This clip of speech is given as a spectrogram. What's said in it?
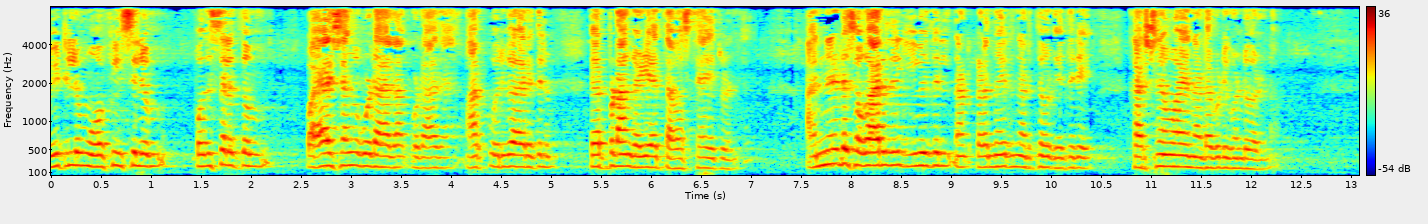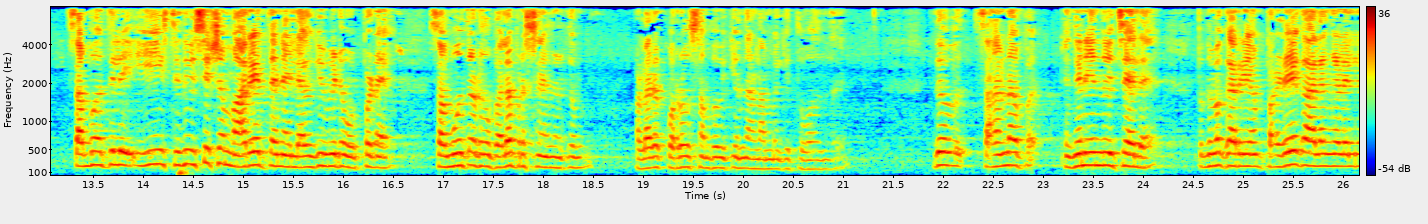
വീട്ടിലും ഓഫീസിലും പൊതുസ്ഥലത്തും വയാശങ്ക കൂടാതെ കൂടാതെ ആർക്കും ഒരു കാര്യത്തിലും ഏർപ്പെടാൻ കഴിയാത്ത അവസ്ഥയായിട്ടുണ്ട്. അന്യരുടെ സ്വകാര്യത ജീവിതത്തിൽ കടന്നുകയറി നടത്തുന്നവർക്കെതിരെ കർശനമായ നടപടി കൊണ്ടുവരണം. സമൂഹത്തിൽ ഈ സ്ഥിതിവിശേഷം മാറിയാൽ തന്നെ ലൗകികയുടെ ഉൾപ്പെടെ സമൂഹത്തോടൊപ്പം പല പ്രശ്നങ്ങൾക്കും വളരെ കുറവ് സംഭവിക്കുമെന്നാണ് അമ്മയ്ക്ക് തോന്നുന്നത്. ഇത് സാധാരണ എങ്ങനെയെന്ന് വെച്ചാൽ ഇപ്പം നമുക്കറിയാം പഴയ കാലങ്ങളിൽ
